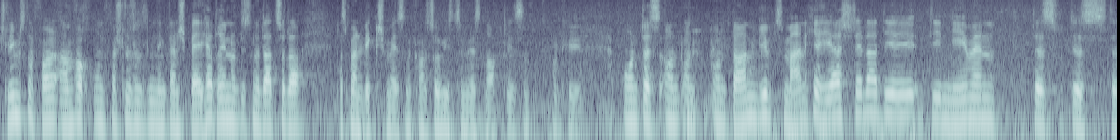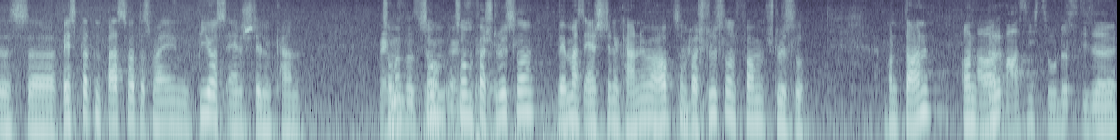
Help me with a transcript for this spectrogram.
schlimmsten Fall einfach unverschlüsselt in irgendeinem Speicher drin und ist nur dazu da, dass man wegschmeißen kann, so wie es zumindest nachgelesen. Okay. Und, das, und, und, und dann gibt es manche Hersteller, die, die nehmen das, das, das äh, Festplattenpasswort, das man in BIOS einstellen kann, Wenn zum, man das zum, zum. Verschlüsseln, wenn man es einstellen kann überhaupt, zum Verschlüsseln vom Schlüssel. Und dann, und, Aber war es nicht so, dass diese,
